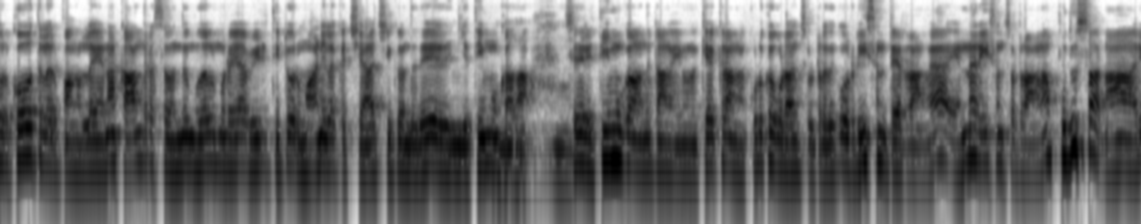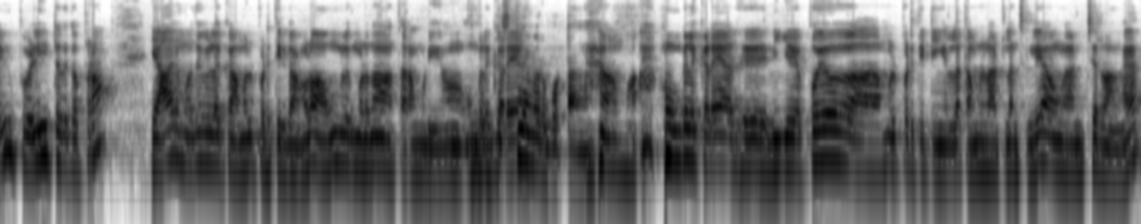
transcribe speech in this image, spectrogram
ஒரு கோவத்தில் இருப்பாங்கல்ல ஏன்னா காங்கிரஸை வந்து முதல் முறையாக வீழ்த்திட்டு ஒரு மாநில கட்சி ஆட்சிக்கு வந்ததே இங்கே திமுக தான். சரி திமுக வந்துட்டாங்க இவங்க கேட்குறாங்க கொடுக்கக்கூடாதுன்னு சொல்கிறதுக்கு ஒரு ரீசன் தேடுறாங்க. என்ன ரீசன் சொல்கிறாங்கன்னா புதுசாக நான் அறிவிப்பு வெளியிட்டதுக்கப்புறம் யார் மதுவிலக்கு அமல்படுத்தியிருக்காங்களோ அவங்களுக்கு மட்டும் தான் தர முடியும். உங்களுக்கு கிடையாது. போட்டாங்க. ஆமா உங்களுக்கு கிடையாது. நீங்க எப்பயோ அமல்படுத்திட்டீங்கல்ல தமிழ்நாட்டுலன்னு சொல்லி அவங்க அனுப்பிச்சிடுறாங்க.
